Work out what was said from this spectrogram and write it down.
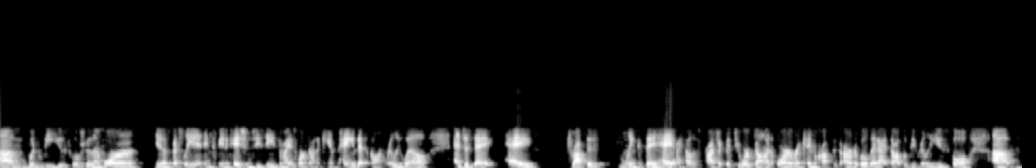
um, would be useful for them, or you know, especially in communications, you see somebody's worked on a campaign that's gone really well, and just say, hey, drop this link, say, hey, I saw this project that you worked on, or I came across this article that I thought would be really useful. Um,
